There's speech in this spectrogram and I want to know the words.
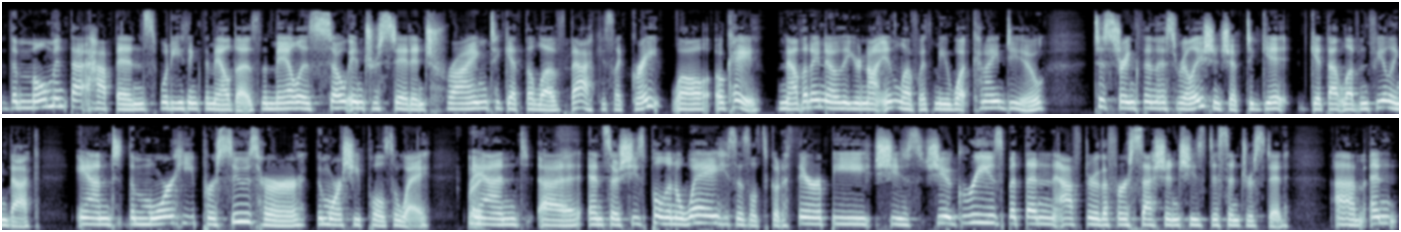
the moment that happens, what do you think the male does? The male is so interested in trying to get the love back. He's like, Great, well, okay, now that I know that you're not in love with me, what can I do to strengthen this relationship to get get that love and feeling back? And the more he pursues her, the more she pulls away. Right. And uh, and so she's pulling away. He says, "Let's go to therapy." She's she agrees, but then after the first session, she's disinterested. Um, and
